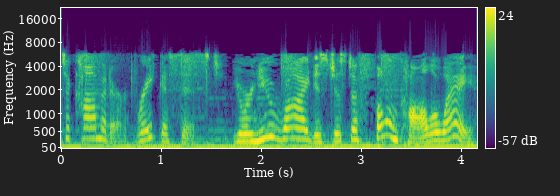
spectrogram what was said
tachometer, brake assist. Your new ride is just a phone call away.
